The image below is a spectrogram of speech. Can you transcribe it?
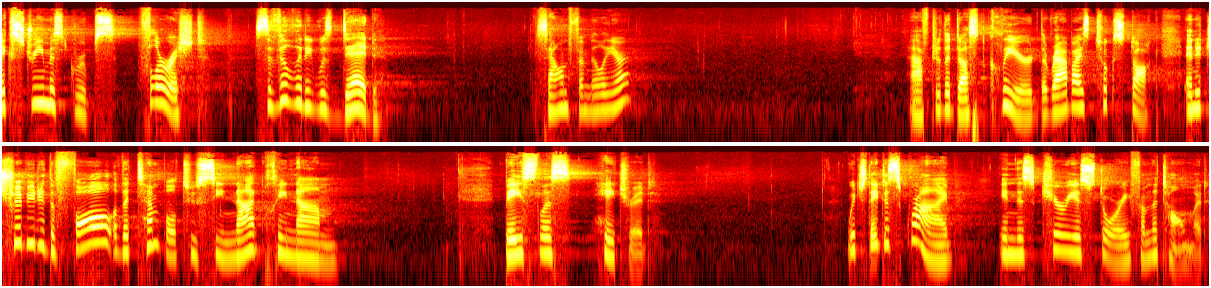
Extremist groups flourished. Civility was dead. Sound familiar? After the dust cleared, the rabbis took stock and attributed the fall of the temple to sinat chinam, baseless hatred, which they describe in this curious story from the Talmud.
